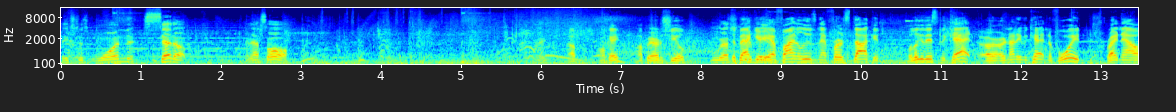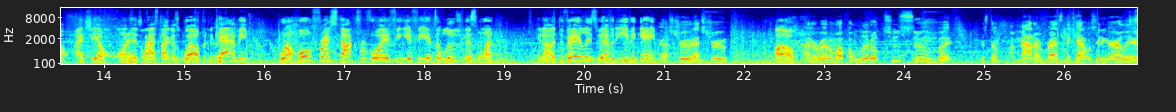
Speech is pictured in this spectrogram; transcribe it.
Takes just one setup, and that's all. Up, okay, up air to shield. Ooh, The back be yeah, finally losing that first docket. But look at this, the cat, or, not even cat in the void right now. Actually, on, on his last stock as well. But the cat, I mean, we're a whole fresh stock for void if he if he ends up losing this one. You know, at the very least, we have an even game. That's true. That's true. Uh oh, Might have wrote him up a little too soon, but just the amount of rest the cat was hitting earlier,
